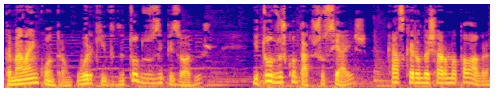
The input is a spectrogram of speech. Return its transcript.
Também lá encontram o arquivo de todos os episódios e todos os contatos sociais, caso queiram deixar uma palavra.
